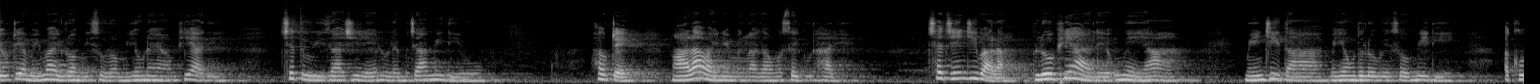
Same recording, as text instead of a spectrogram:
ရုတ်တရက်မိန်းမယူတော့မည်ဆိုတော့မယုံနိုင်အောင်ဖြစ်ရသည်ချစ်သူရီစားရှိတယ်လို့လည်းမကြားမိသေးဘူးဟုတ်တယ်ငါလာပိုင်းနဲ့မင်္ဂလာဆောင်မစိတ်ကူးထားတယ်ချက်ချင်းကြည့်ပါလားဘလို့ဖြစ်ရလဲဥငယ်ရမင်းကြည့်တာမယုံသလိုပဲဆိုမိသည်အခု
